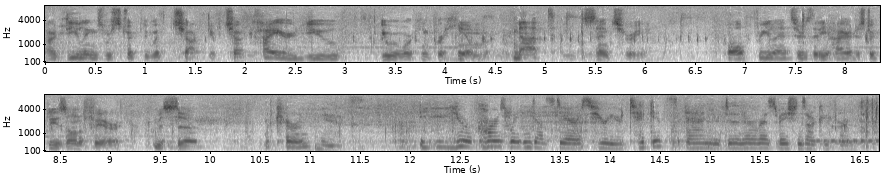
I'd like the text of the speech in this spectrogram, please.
Our dealings were strictly with Chuck. If Chuck hired you, you were working for him, not Century. All freelancers that he hired are strictly his own affair. Miss uh, McCarran? Yes. Your car is waiting downstairs. Here are your tickets, and your dinner reservations are confirmed.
